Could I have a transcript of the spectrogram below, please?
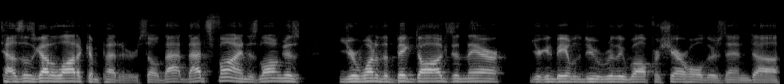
Tesla's got a lot of competitors. So that that's fine as long as you're one of the big dogs in there. You're going to be able to do really well for shareholders. And uh,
